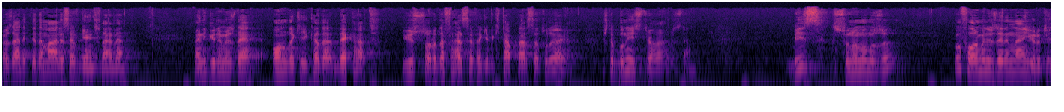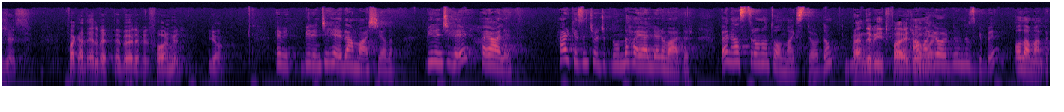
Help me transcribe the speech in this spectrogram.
Özellikle de maalesef gençlerden. Hani günümüzde 10 dakikada Descartes, 100 soruda felsefe gibi kitaplar satılıyor ya. İşte bunu istiyorlar bizden. Biz sunumumuzu bu formül üzerinden yürüteceğiz. Fakat elbette böyle bir formül yok. Evet, birinci H'den başlayalım. Birinci H, hayal et. Herkesin çocukluğunda hayalleri vardır. Ben astronot olmak istiyordum Ben de bir itfaiyeci ama olmak. gördüğünüz gibi olamadık.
